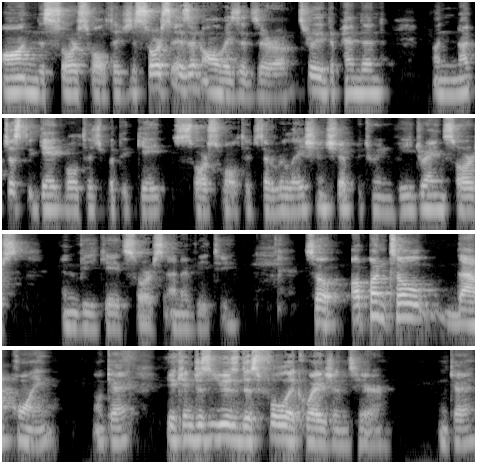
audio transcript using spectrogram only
on the source voltage. The source isn't always at zero. It's really dependent on not just the gate voltage, but the gate source voltage, the relationship between V drain source and V gate source and a VT. So up until that point, okay, you can just use this full equations here, okay?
